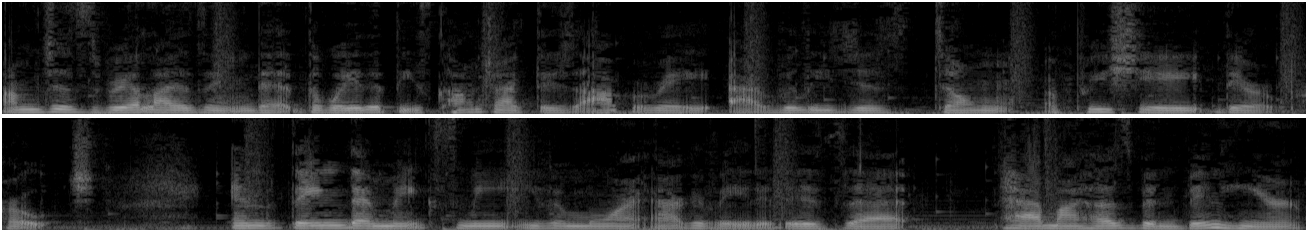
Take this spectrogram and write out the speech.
I'm just realizing that the way that these contractors operate, I really just don't appreciate their approach. And the thing that makes me even more aggravated is that had my husband been here,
